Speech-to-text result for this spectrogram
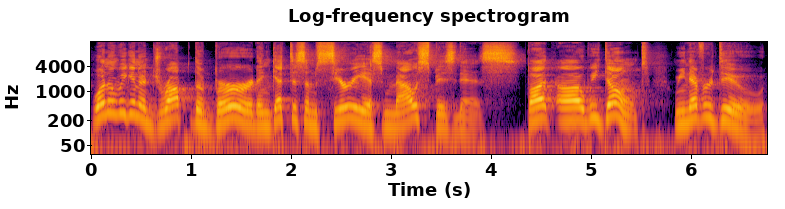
When are we gonna drop the bird and get to some serious mouse business? But, uh, we don't. We never do.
